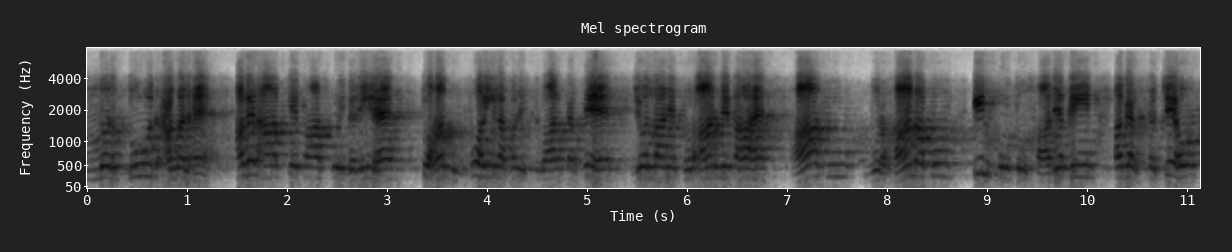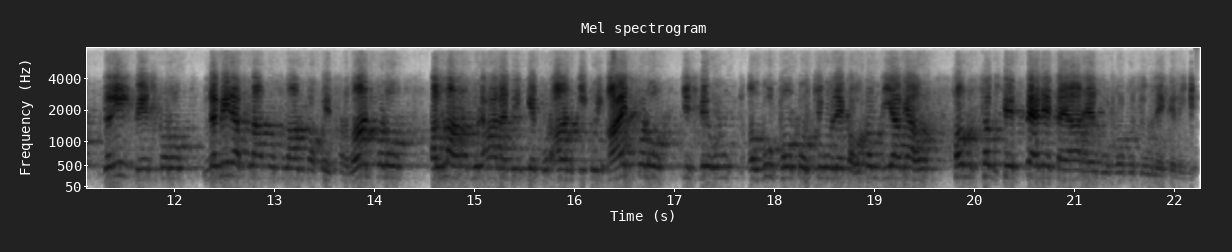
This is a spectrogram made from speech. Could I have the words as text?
مردود عمل ہے. اگر آپ کے پاس کوئی دلیل ہے، تو ہم وہی لفظ استعمال کرتے ہیں جو اللہ نے قرآن میں کہا ہے ہاتھ برہان ان کو تم صادقین. اگر سچے ہو، دلیل پیش کرو. نبی اخلاق اسلام کا کوئی فرمان پڑھو. اللہ رب العالمین کے قرآن کی کوئی آیت پڑھو، جس میں انگوٹھوں کو چومنے کا حکم دیا گیا ہو. ہم سب سے پہلے پہلے تیار ہیں انگوٹھوں کو چومنے کے لیے۔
